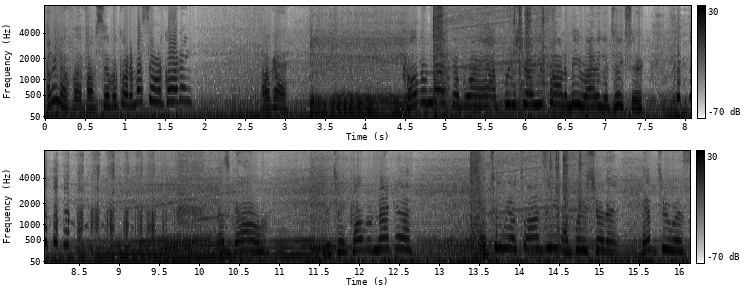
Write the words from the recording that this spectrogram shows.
I don't know if, if I'm still recording. Am I still recording? Okay. Cobra Mecca, boy. I'm pretty sure you're proud of me riding a Gixxer. Let's go. Between Cobra Mecca and Two Wheel Twansy, I'm pretty sure that them two was,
